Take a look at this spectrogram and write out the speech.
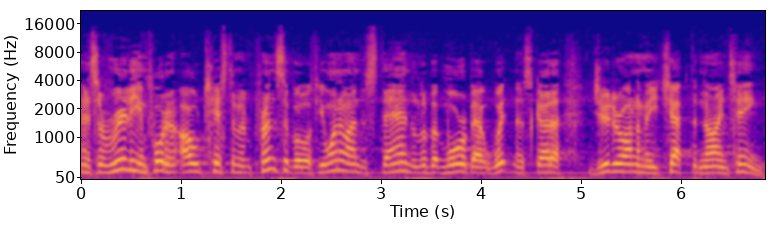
And it's a really important Old Testament principle. If you want to understand a little bit more about witness, go to Deuteronomy chapter 19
